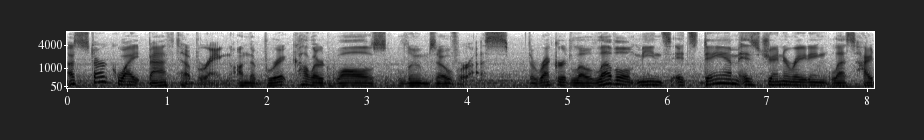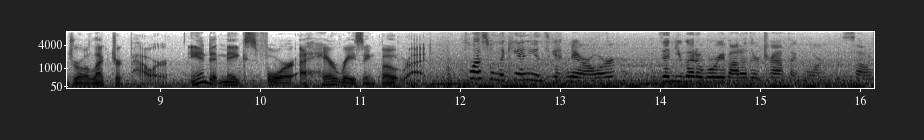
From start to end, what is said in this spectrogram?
A stark white bathtub ring on the brick colored walls looms over us. The record low level means its dam is generating less hydroelectric power, and it makes for a hair raising boat ride. Plus, when the canyons get narrower, then you got to worry about other traffic more. So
